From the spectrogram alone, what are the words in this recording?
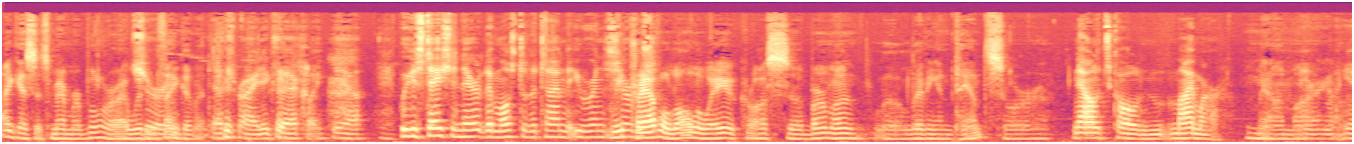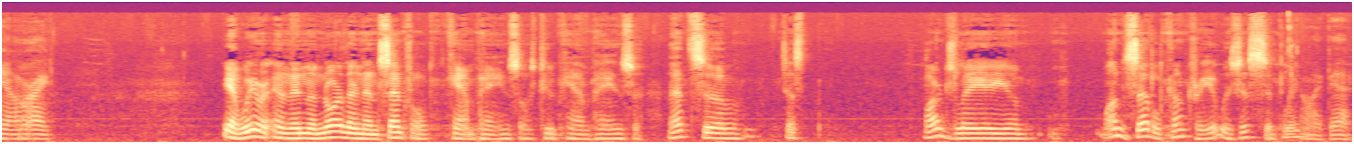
I guess it's memorable, or I wouldn't Sure. think of it. That's right, exactly. Yeah. Were you stationed there the most of the time that you were in the we service? traveled all the way across uh, Burma, uh, living in tents or Now it's called Myanmar. Myanmar. Yeah, yeah, Uh, right. Yeah, we were, and in the northern and central campaigns, those two campaigns, uh, that's uh, just largely um, unsettled country. It was just simply Oh, I bet.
